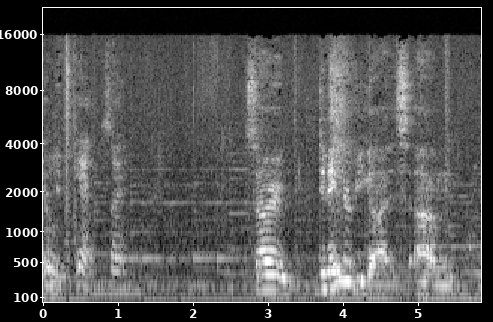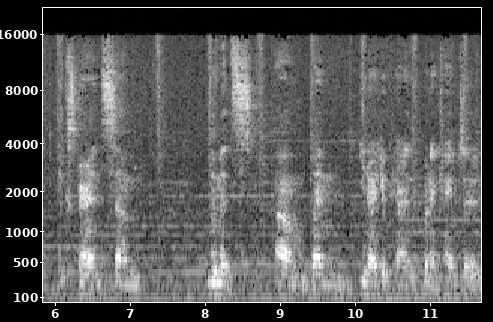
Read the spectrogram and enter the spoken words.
And yeah, so So, did either of you guys um, experience some limits um, when you know your parents when it came to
